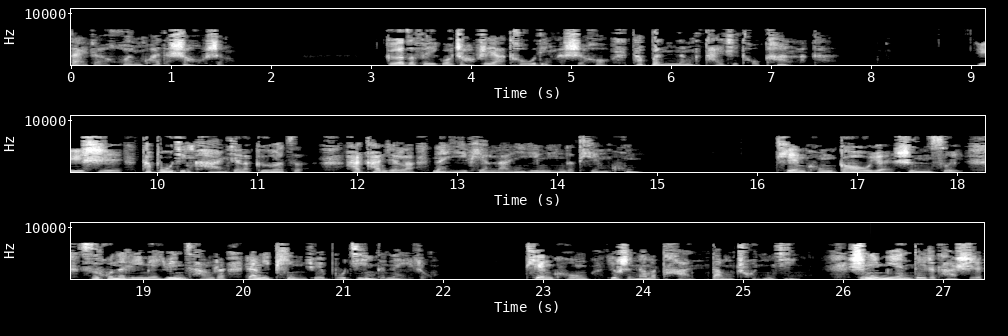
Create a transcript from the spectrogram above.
带着欢快的哨声，鸽子飞过赵之雅头顶的时候，他本能的抬起头看了看。于是他不仅看见了鸽子，还看见了那一片蓝盈盈的天空。天空高远深邃，似乎那里面蕴藏着让你品觉不尽的内容。天空又是那么坦荡纯净。使你面对着它时，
